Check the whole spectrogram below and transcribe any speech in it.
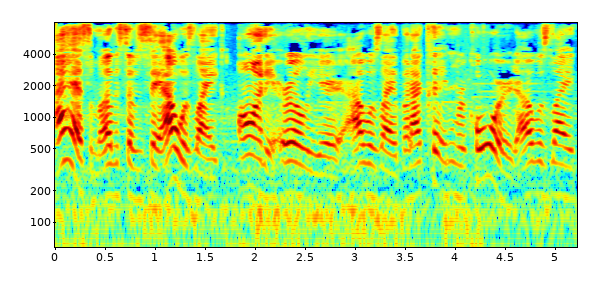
I had some other stuff to say. I was like on it earlier. I was like, but I couldn't record. I was like,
